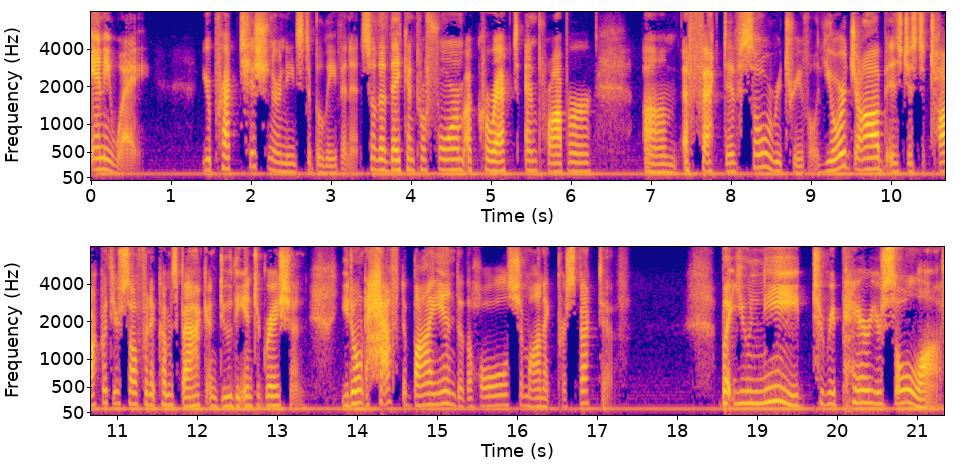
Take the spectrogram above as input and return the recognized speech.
anyway your practitioner needs to believe in it so that they can perform a correct and proper um, effective soul retrieval. Your job is just to talk with yourself when it comes back and do the integration. You don't have to buy into the whole shamanic perspective, but you need to repair your soul loss,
